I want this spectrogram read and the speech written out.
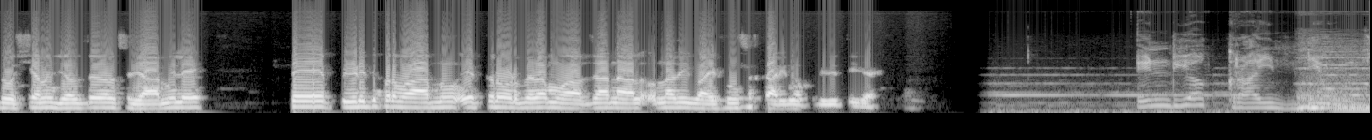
ਦੋਸ਼ੀਆਂ ਨੂੰ ਜਲਦ ਤੋਂ ਜਲਦ ਸਜ਼ਾ ਮਿਲੇ ਤੇ ਪੀੜਿਤ ਪਰਿਵਾਰ ਨੂੰ 1 ਕਰੋੜ ਰੁਪਏ ਦਾ ਮੁਆਵਜ਼ਾ ਨਾਲ ਉਹਨਾਂ ਦੀ ਵਾਈਫ ਨੂੰ ਸਰਕਾਰੀ ਨੌਕਰੀ ਦਿੱਤੀ ਜਾਏ इंडिया क्राइम न्यूज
